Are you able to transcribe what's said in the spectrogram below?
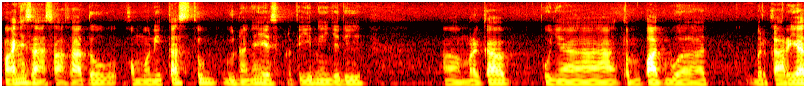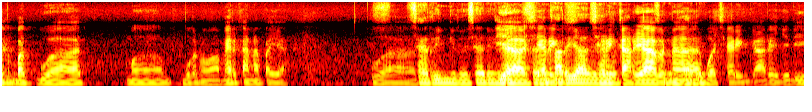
Makanya sa- salah satu komunitas tuh gunanya ya seperti ini. Jadi eh, mereka punya tempat buat berkarya, tempat buat me- bukan memamerkan apa ya? Buat Sharing gitu, sharing, Iya sharing, karya gitu. sharing karya Sharing benar karya. buat sharing karya. Jadi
